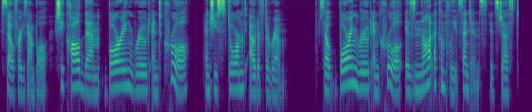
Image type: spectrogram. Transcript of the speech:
So, for example, she called them boring, rude, and cruel, and she stormed out of the room. So, boring, rude, and cruel is not a complete sentence, it's just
